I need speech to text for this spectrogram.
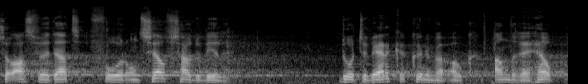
zoals we dat voor onszelf zouden willen. Door te werken kunnen we ook anderen helpen.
